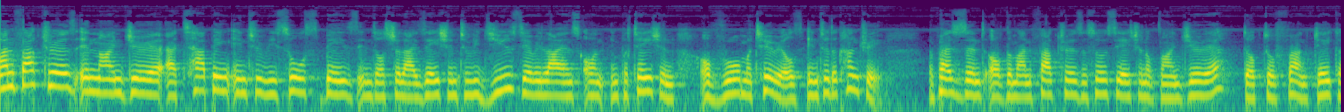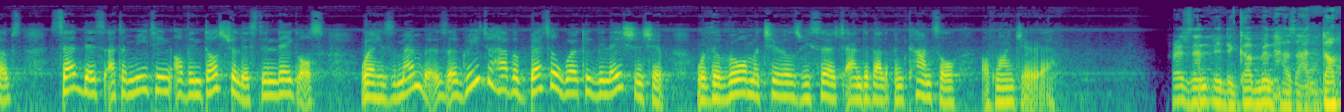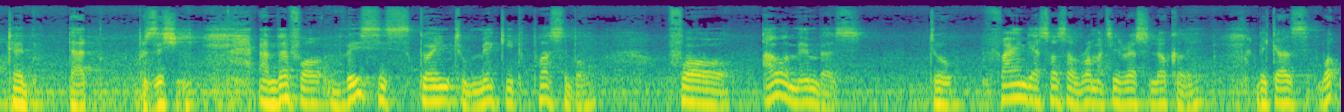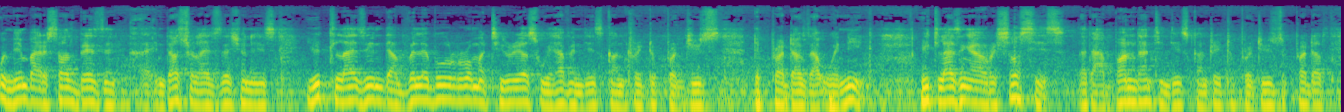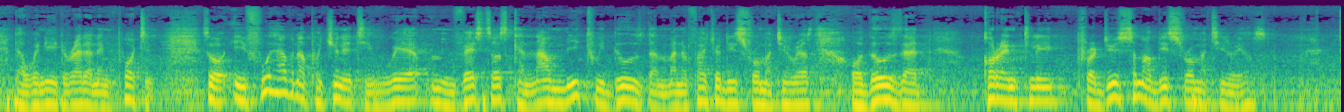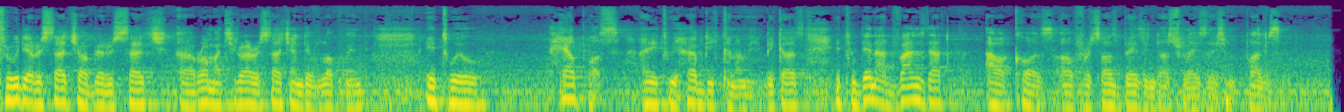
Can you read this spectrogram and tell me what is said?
Manufacturers in Nigeria are tapping into resource-based industrialization to reduce their reliance on importation of raw materials into the country. The president of the Manufacturers Association of Nigeria, Dr. Frank Jacobs, said this at a meeting of industrialists in Lagos, where his members agreed to have a better working relationship with the Raw Materials Research and Development Council of Nigeria. Presently, the government has adopted that position. And therefore, this is going to make it possible for our members to find their source of raw materials locally because what we mean by resource-based uh, industrialization is utilizing the available raw materials we have in this country to produce the products that we need. Utilizing our resources that are abundant in this country to produce the products that we need rather than importing. So if we have an opportunity where investors can now meet with those that manufacture these raw materials or those that currently produce some of these raw materials through the research of the research, uh, raw material research and development, it will help us and it will help the economy because it will then advance that our cause of resource-based industrialization policy.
